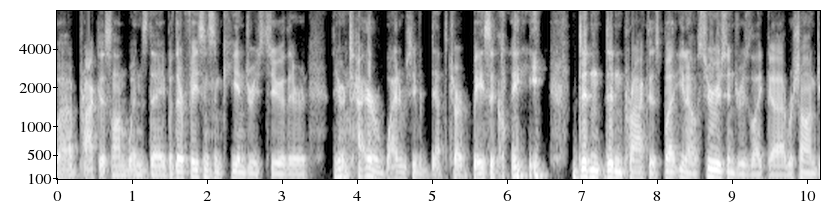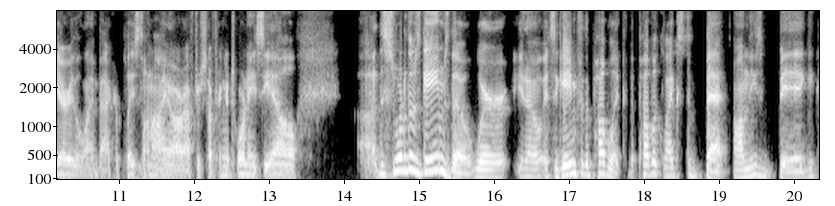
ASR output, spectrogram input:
uh, practice on Wednesday, but they're facing some key injuries too. Their their entire wide receiver depth chart basically didn't didn't practice, but you know, serious injuries like uh, Rashan Gary, the linebacker, placed on IR after suffering a torn ACL. Uh, this is one of those games though where you know it's a game for the public the public likes to bet on these big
